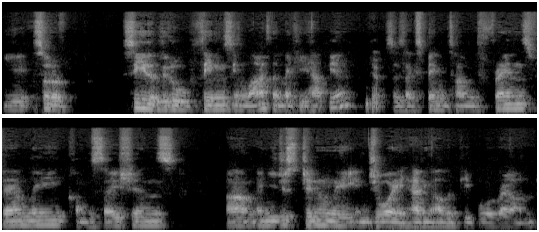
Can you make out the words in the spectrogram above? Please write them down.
you sort of see the little things in life that make you happier. Yeah. So it's like spending time with friends, family, conversations, um, and you just genuinely enjoy having other people around.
